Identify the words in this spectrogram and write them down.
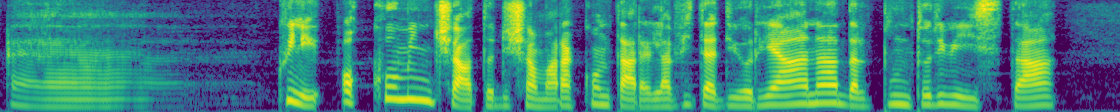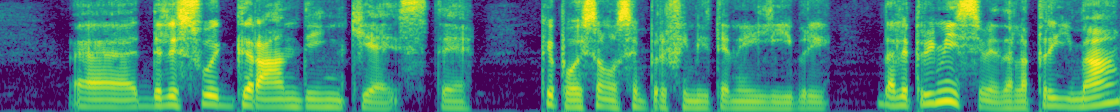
Eh, quindi ho cominciato, diciamo, a raccontare la vita di Oriana dal punto di vista eh, delle sue grandi inchieste, che poi sono sempre finite nei libri. Dalle primissime, dalla prima,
